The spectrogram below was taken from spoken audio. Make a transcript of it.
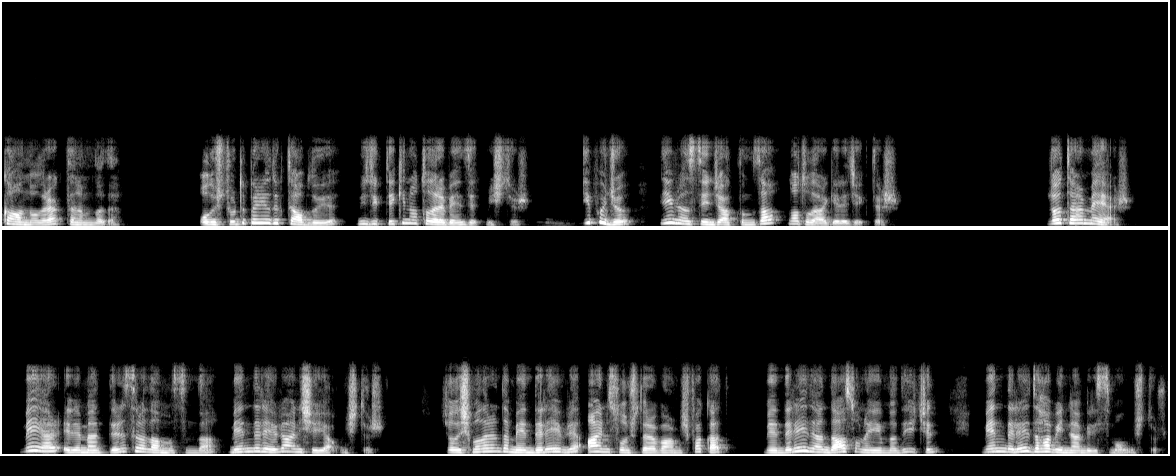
kanunu olarak tanımladı. Oluşturduğu periyodik tabloyu müzikteki notalara benzetmiştir. İpucu Newlands deyince aklımıza notalar gelecektir. Lothar Meyer Meyer elementlerin sıralanmasında Mendeleyev'le aynı şeyi yapmıştır. Çalışmalarında Mendeleyev'le aynı sonuçlara varmış fakat Mendeleyev'den daha sonra yayımladığı için Mendeleev daha bilinen bir isim olmuştur.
